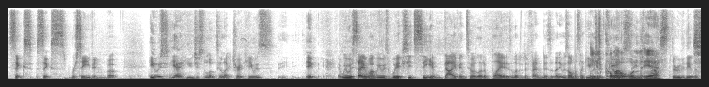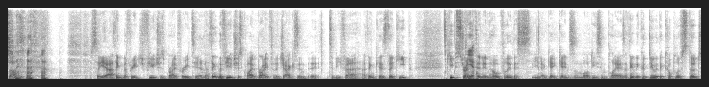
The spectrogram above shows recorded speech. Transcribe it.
six six receiving but he was yeah he just looked electric he was it we were saying weren't we it was weird because you'd see him dive into a lot of players a lot of defenders and then it was almost like he, was just come ghost, out, wouldn't he it? just Yeah. passed through the other side so yeah, I think the fut- future's bright for Etienne. I think the future's quite bright for the Jags. And uh, to be fair, I think as they keep keep strengthening. Yeah. Hopefully, this you know get getting some more decent players. I think they could do with a couple of stud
